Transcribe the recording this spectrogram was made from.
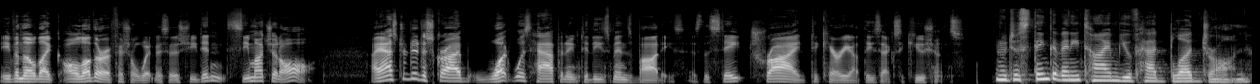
even though, like all other official witnesses, she didn't see much at all. I asked her to describe what was happening to these men's bodies as the state tried to carry out these executions. You know, just think of any time you've had blood drawn,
